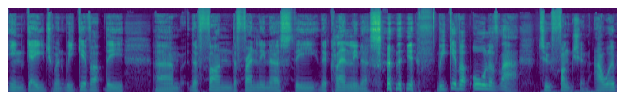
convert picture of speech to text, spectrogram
engagement. We give up the um, the fun, the friendliness, the the cleanliness. we give up all of that to function. Our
